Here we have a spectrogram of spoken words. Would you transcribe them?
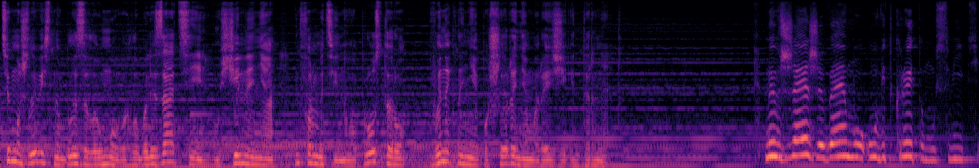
Цю можливість наблизили умови глобалізації, ущільнення інформаційного простору, виникнення і поширення мережі інтернет. Ми вже живемо у відкритому світі.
